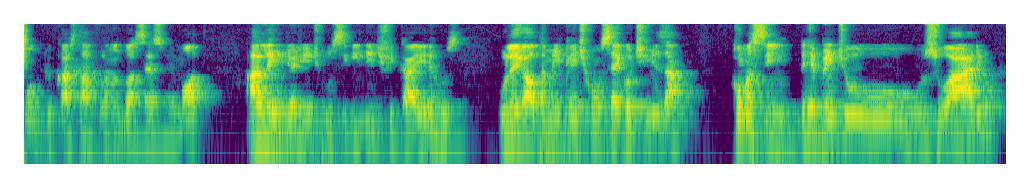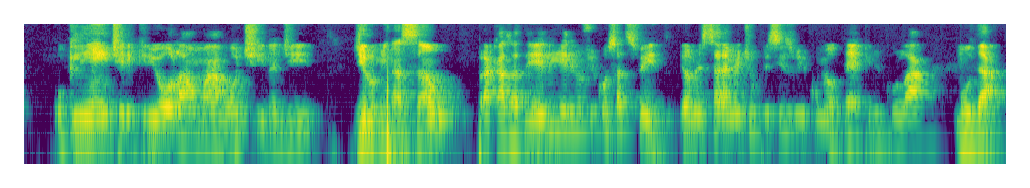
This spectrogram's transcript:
ponto que o Cássio estava falando do acesso remoto, além de a gente conseguir identificar erros, O legal também é que a gente consegue otimizar. Como assim? De repente o usuário, o cliente, ele criou lá uma rotina de, de iluminação para a casa dele e ele não ficou satisfeito. Eu necessariamente não preciso ir com o meu técnico lá mudar.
